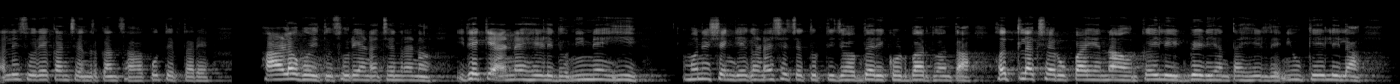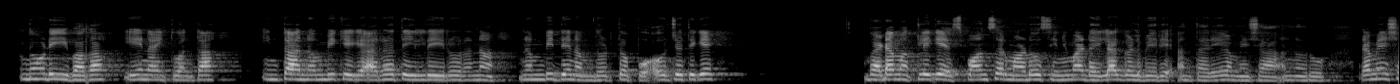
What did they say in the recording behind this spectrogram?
ಅಲ್ಲಿ ಸೂರ್ಯಕಾಂತ್, ಚಂದ್ರಕಾಂತ್ ಸಹ ಕೂತಿರ್ತಾರೆ. ಹಾಳಾಗೋಯ್ತು ಸೂರ್ಯಣ್ಣ, ಚಂದ್ರಣ್ಣ. ಇದಕ್ಕೆ ಅಣ್ಣ ಹೇಳಿದ್ದು? ನಿನ್ನೆ ಈ ಮನುಷ್ಯಂಗೆ ಗಣೇಶ ಚತುರ್ಥಿ ಜವಾಬ್ದಾರಿ ಕೊಡಬಾರ್ದು ಅಂತ ಹತ್ತು ಲಕ್ಷ ರೂಪಾಯಿಯನ್ನು ಅವ್ರ ಕೈಲಿ ಇಡಬೇಡಿ ಅಂತ ಹೇಳಿದೆ. ನೀವು ಕೇಳಲಿಲ್ಲ? ನೋಡಿ ಇವಾಗ ಏನಾಯಿತು ಅಂತ. ಇಂಥ ನಂಬಿಕೆಗೆ ಅರ್ಹತೆ ಇಲ್ಲದೆ ಇರೋರನ್ನು ನಂಬಿದ್ದೆ ನಮ್ಮ ದೊಡ್ಡ ತಪ್ಪು. ಅವ್ರ ಜೊತೆಗೆ ಬಡ ಮಕ್ಕಳಿಗೆ ಸ್ಪಾನ್ಸರ್ ಮಾಡೋ ಸಿನಿಮಾ ಡೈಲಾಗ್ಗಳು ಬೇರೆ ಅಂತಾರೆ ರಮೇಶ ಅನ್ನೋರು. ರಮೇಶ,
